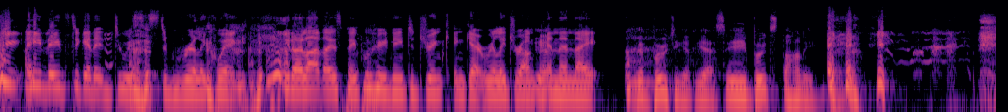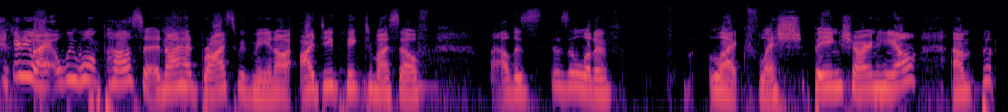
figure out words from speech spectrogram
um, he, he needs to get it into his system really quick. You know, like those people who need to drink and get really drunk Yeah. and then they. They're booting it, yes. He boots the honey. Anyway, we walked past it and I had Bryce with me and I, I did think to myself, well, there's, there's a lot of like flesh being shown here. Um, but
